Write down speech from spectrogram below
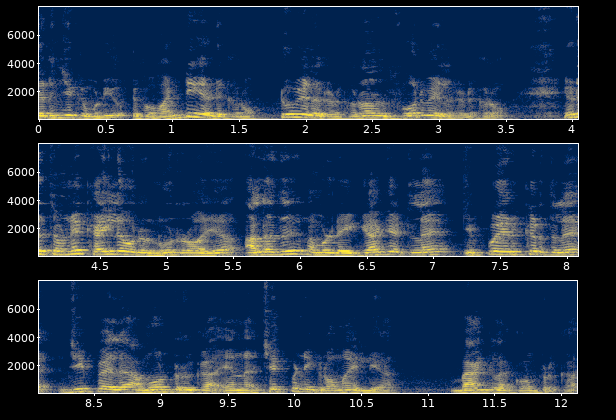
தெரிஞ்சுக்க முடியும்? இப்போ வண்டி எடுக்கிறோம். டூ வீலர் எடுக்கிறோம் அல்லது ஃபோர் வீலர் எடுக்கிறோம். எடுத்தோடனே கையில் ஒரு நூறுரூவாயோ அல்லது நம்மளுடைய கேஜெட்டில் இப்போ இருக்கிறதுல ஜிபேயில் அமௌண்ட் இருக்கா? என்ன? செக் பண்ணிக்கிறோமா? இல்லையா? பேங்க்கில் அக்கௌண்ட் இருக்கா?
